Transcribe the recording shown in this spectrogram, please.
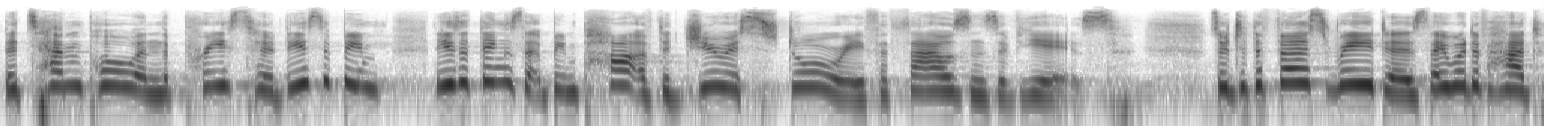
the temple and the priesthood, these, have been, these are things that have been part of the Jewish story for thousands of years. So, to the first readers, they would have had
